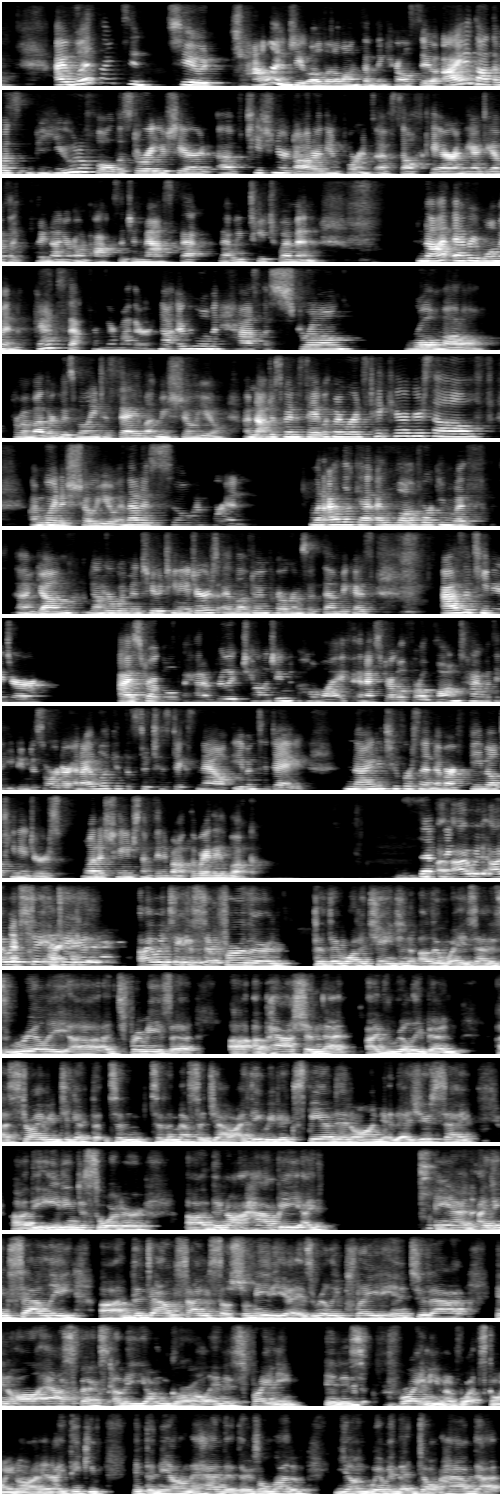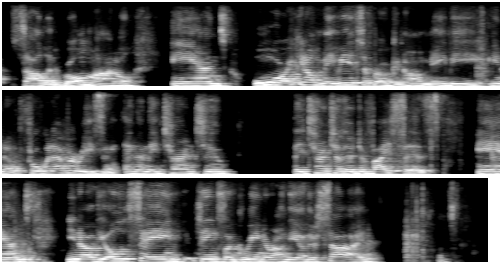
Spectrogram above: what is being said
I would like to to challenge you a little on something, Carol Sue. I thought that was beautiful, the story you shared of teaching your daughter the importance of self-care and the idea of like putting on your own oxygen mask that that we teach women. Not every woman gets that from their mother. Not every woman has a strong role model from a mother who's willing to say, Let me show you. I'm not just going to say it with my words, take care of yourself. I'm going to show you. And that is so important. When I look at, I love working with uh, young, younger women too, teenagers. I love doing programs with them because as a teenager, I struggled. I had a really challenging home life and I struggled for a long time with an eating disorder. And I look at the statistics now, even today 92% of our female teenagers want to change something about the way they look. I would I would say take it I would take a step further that they want to change in other ways. That is really uh, for me is a a passion that I've really been uh, striving to get the, to, to the message out. I think we've expanded on, as you say, uh, the eating disorder. Uh, they're not happy. I and I think sadly, uh, the downside of social media is really played into that in all aspects of a young girl, and it's frightening it is frightening of what's going on. And I think you've hit the nail on the head that there's a lot of young women that don't have that solid role model. And, or, you know, maybe it's a broken home, maybe, you know, for whatever reason. And then they turn to, they turn to their devices. And, you know, the old saying, things look greener on the other side.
